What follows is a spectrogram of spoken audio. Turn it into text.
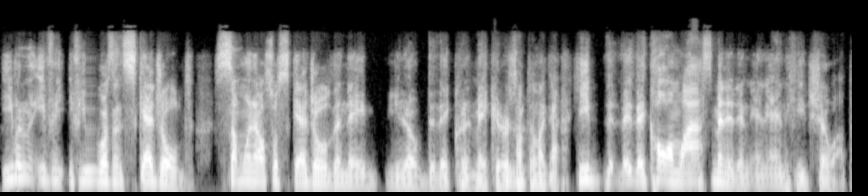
even if he- if he wasn't scheduled, someone else was scheduled and they you know they they couldn't make it or something like that. He they they call him last minute and and, and he'd show up.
